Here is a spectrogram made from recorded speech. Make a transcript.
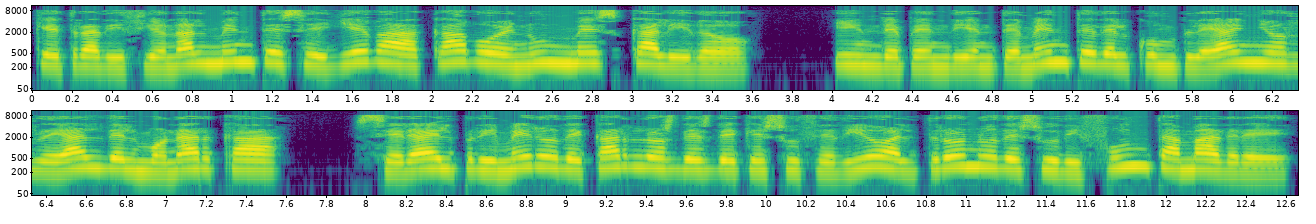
que tradicionalmente se lleva a cabo en un mes cálido, independientemente del cumpleaños real del monarca, será el primero de Carlos desde que sucedió al trono de su difunta madre,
